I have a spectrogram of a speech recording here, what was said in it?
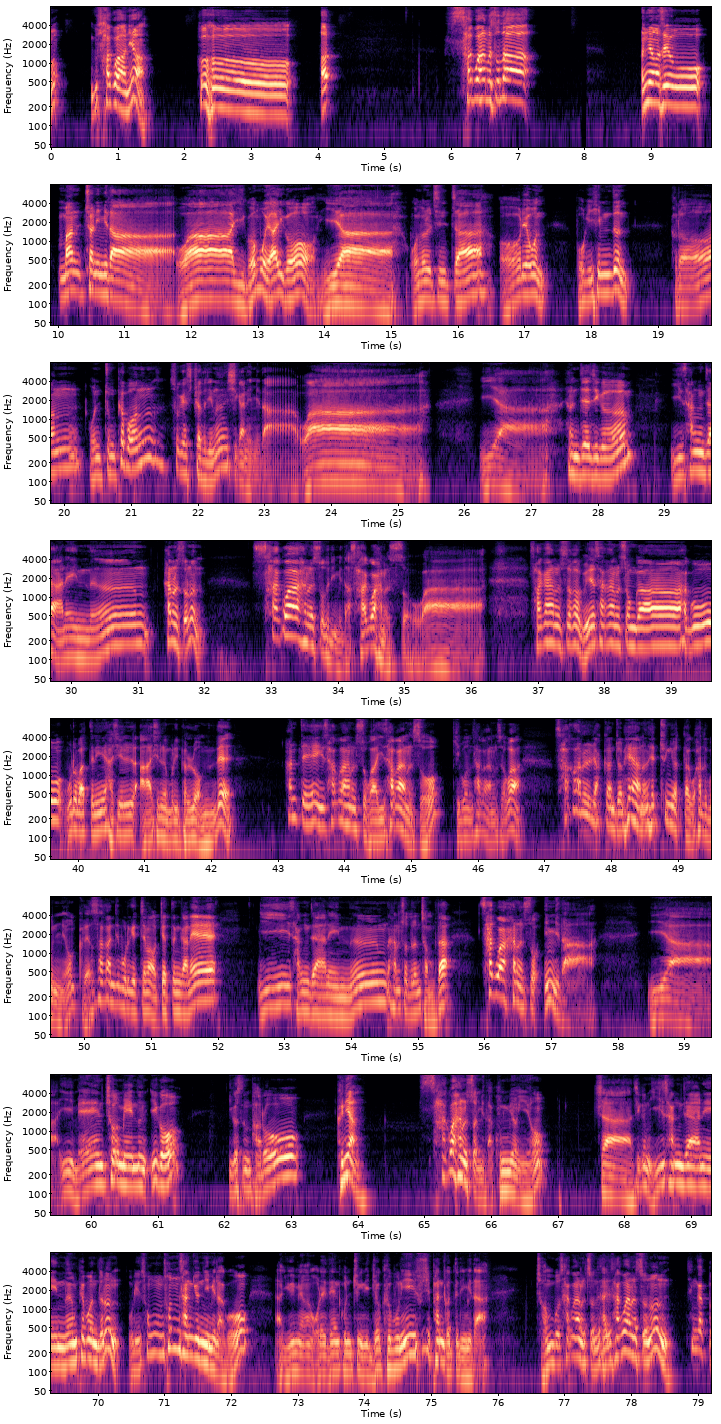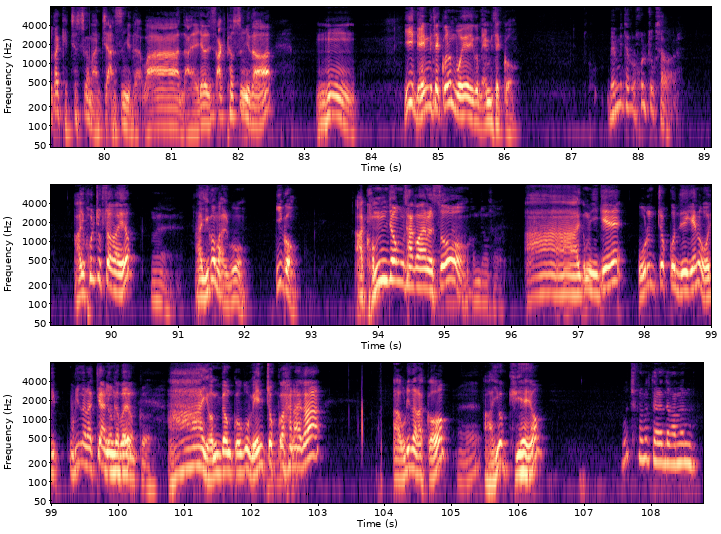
어? 이거 사과 아니야? 허허, 아, 사과 하나 쏟아! 안녕하세요. 만천입니다. 와, 이거 뭐야, 이거. 이야, 오늘 진짜 어려운, 보기 힘든 그런 곤충 표본 소개시켜드리는 시간입니다. 와, 이야, 현재 지금 이 상자 안에 있는 하늘소는 사과 하늘소들입니다. 사과 하늘소. 와. 사과 하늘소가 왜 사과 하늘소인가 하고 물어봤더니 사실 아시는 분이 별로 없는데 한때 이 사과 하늘소가 이 사과 하늘소 기본 사과 하늘소가 사과를 약간 좀 해야 하는 해충이었다고 하더군요. 그래서 사과인지 모르겠지만 어쨌든 간에 이 상자 안에 있는 하늘소들은 전부 다 사과 하늘소입니다. 이야, 이 맨 처음에 있는 이거, 이것은 바로 그냥 사과 하늘소입니다. 국명이요. 자, 지금 이 상자 안에 있는 표본들은 우리 손, 손상규님이라고 아, 유명한 오래된 곤충인이죠. 그분이 수집한 것들입니다. 전부 사과 하늘소인데 사실 사과 하늘소는 생각보다 개체수가 많지 않습니다. 와, 날개를 싹 폈습니다. 음, 이 맨 밑에 거는 뭐예요? 이거 맨 밑에 거. 맨 밑에 걸 홀쭉사과. 아, 이 홀쭉사과예요? 네. 아, 이거 말고, 이거. 아, 검정 사과 하늘소? 검정 사과. 아, 그럼 이게 오른쪽 거 네 개는 어디, 우리나라 게 아닌가 봐요? 연변 거. 아, 연병 거고, 왼쪽 거 하나가, 아, 우리나라 거? 네. 아, 이거 귀해요? 뭐 1,500 되는 데 가면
